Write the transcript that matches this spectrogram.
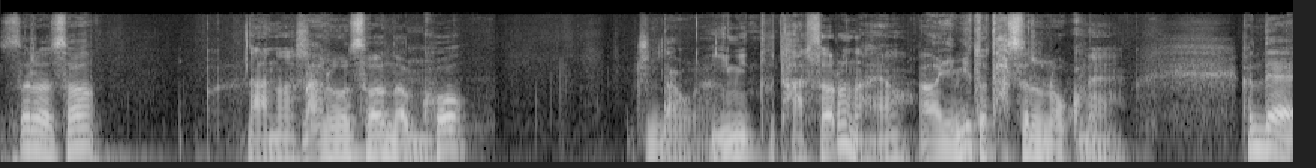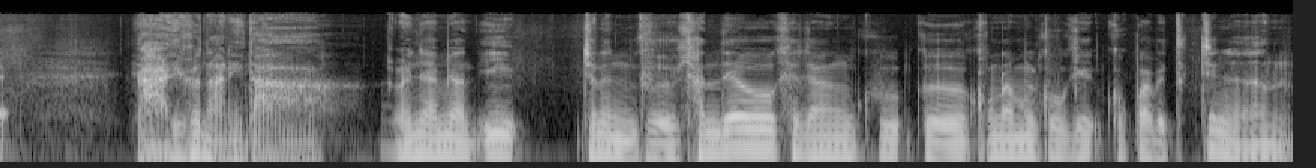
썰어서 나눠서 나눠서 넣고 준다고요. 이미 또 다 썰어놔요. 아 이미 또 다 썰어 놓고. 네. 근데 야 이건 아니다. 왜냐하면 이 저는 그 현대욱 해장국 그 콩나물 고기 국밥의 특징은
